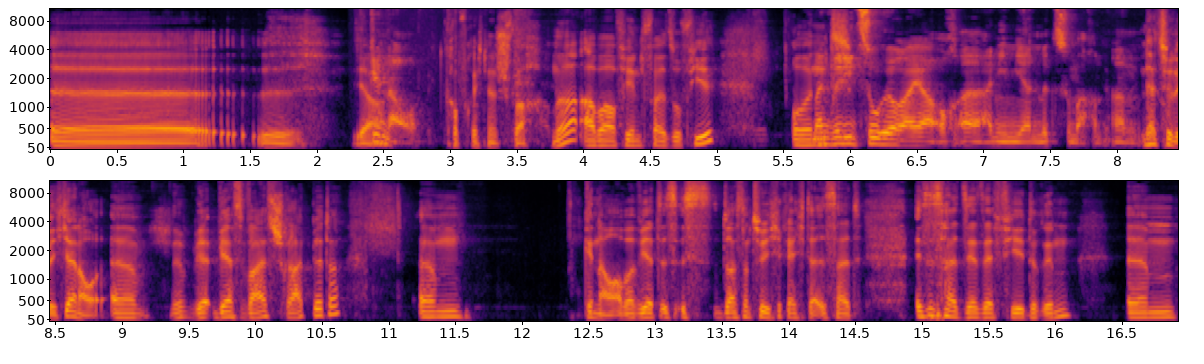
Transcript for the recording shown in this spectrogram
äh, äh, ja genau Kopfrechnen schwach ne aber auf jeden Fall so viel und man will die Zuhörer ja auch äh, animieren mitzumachen ähm. natürlich genau ähm, ne, wer es weiß schreibt bitte ähm, Genau, aber wie, es ist, du hast natürlich recht, da ist halt, es ist halt sehr, sehr viel drin. Ähm,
